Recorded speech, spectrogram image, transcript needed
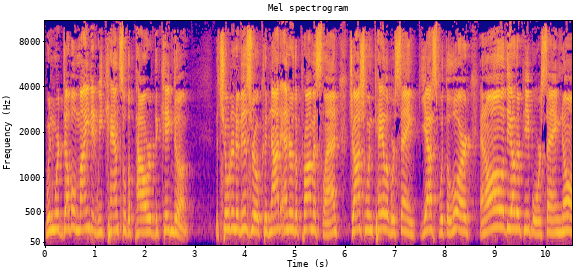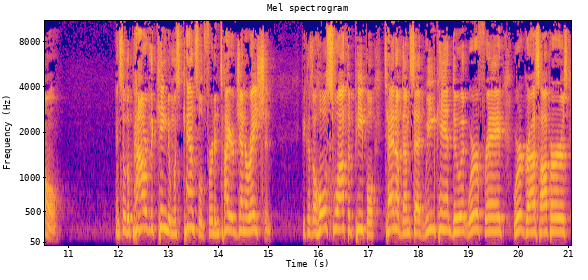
When we're double minded, we cancel the power of the kingdom. The children of Israel could not enter the promised land. Joshua and Caleb were saying yes with the Lord, and all of the other people were saying no. And so the power of the kingdom was canceled for an entire generation. Because a whole swath of people, 10 of them said, We can't do it. We're afraid. We're grasshoppers.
